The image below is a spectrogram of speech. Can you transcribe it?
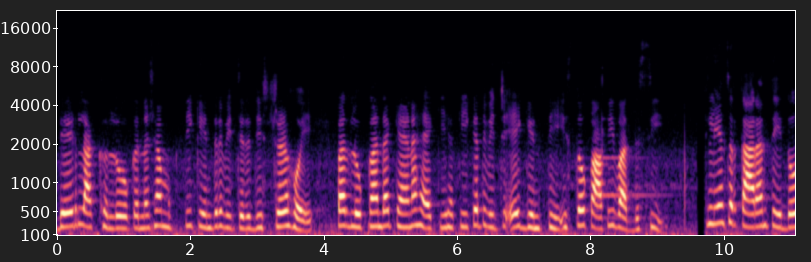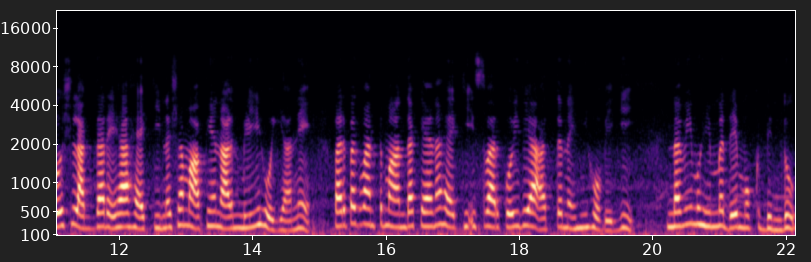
ਡੇਢ ਲੱਖ ਲੋਕ ਨਸ਼ਾ ਮੁਕਤੀ ਕੇਂਦਰ ਵਿੱਚ ਰਜਿਸਟਰ ਹੋਏ। ਪਰ ਲੋਕਾਂ ਦਾ ਕਹਿਣਾ ਹੈ ਕਿ ਹਕੀਕਤ ਵਿੱਚ ਇਹ ਗਿਣਤੀ ਇਸ ਤੋਂ ਕਾਫੀ ਵੱਧ ਸੀ। ਪਿਛਲੀਆਂ ਸਰਕਾਰਾਂ ਤੇ ਦੋਸ਼ ਲੱਗਦਾ ਰਿਹਾ ਹੈ ਕਿ ਨਸ਼ਾ ਮਾਫੀਆ ਨਾਲ ਮਿਲੀ ਹੋਈਆਂ ਨੇ। ਪਰ ਭਗਵੰਤ ਮਾਨ ਦਾ ਕਹਿਣਾ ਹੈ ਕਿ ਇਸ ਵਾਰ ਕੋਈ ਰਿਆਇਤ ਨਹੀਂ ਹੋਵੇਗੀ। ਨਵੀਂ ਮੁਹਿੰਮ ਦੇ ਮੁੱਖ ਬਿੰਦੂ,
